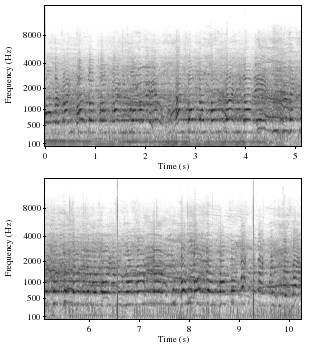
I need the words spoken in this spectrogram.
on the right, Bolden Tom fighting one on the hill, and Bolden Tom standing on here. Two on the track.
